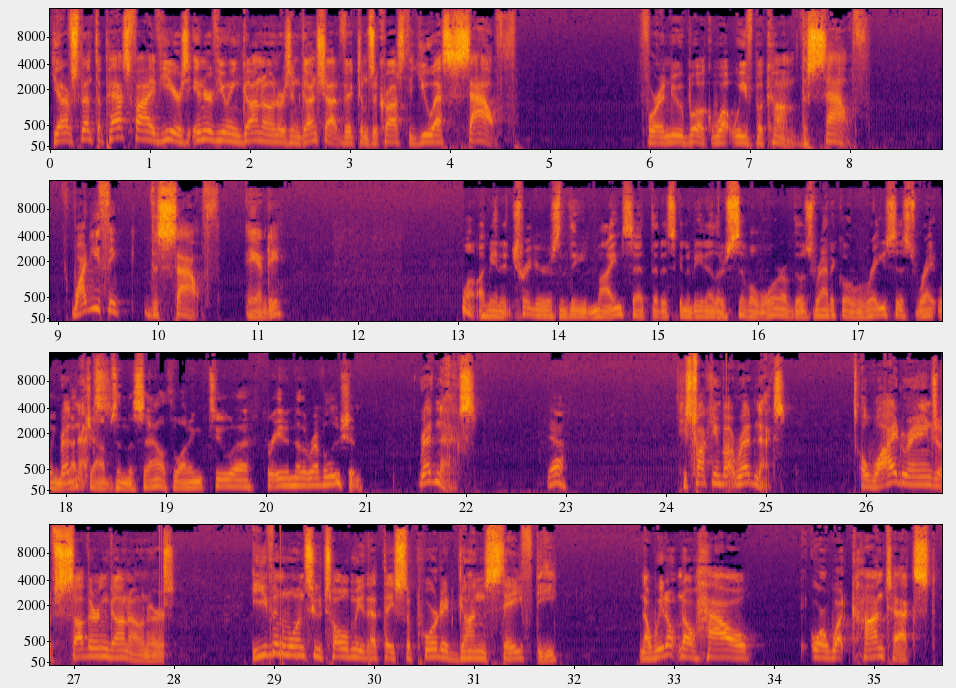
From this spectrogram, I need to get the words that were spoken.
Yet I've spent the past five years interviewing gun owners and gunshot victims across the U.S. South for a new book, What We've Become. The South. Why do you think the South, Andy? Well, I mean, it triggers the mindset that it's going to be another civil war of those radical, racist, right wing nut jobs in the South wanting to uh, create another revolution. Rednecks. Yeah. He's talking about rednecks. A wide range of Southern gun owners even ones who told me that they supported gun safety. Now, we don't know how or what context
